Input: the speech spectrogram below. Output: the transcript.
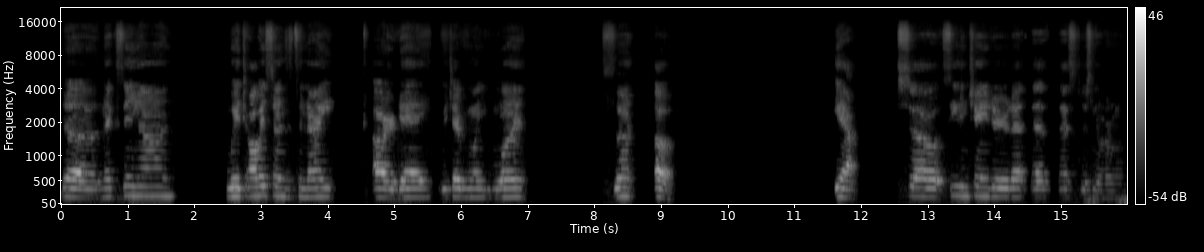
The next thing on, which always turns into night or day, whichever one you want. So, oh, yeah. So season changer. That that that's just normal.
